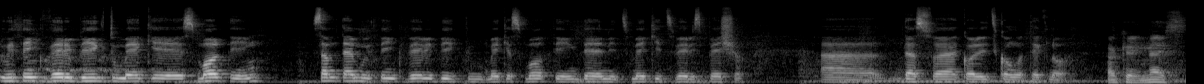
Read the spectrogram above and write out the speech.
we think very big to make a small thing. Sometimes we think very big to make a small thing. Then it make it very special. Uh, that's why I call it Congo techno. Okay, nice.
